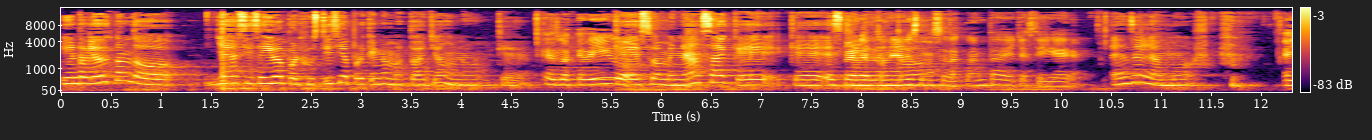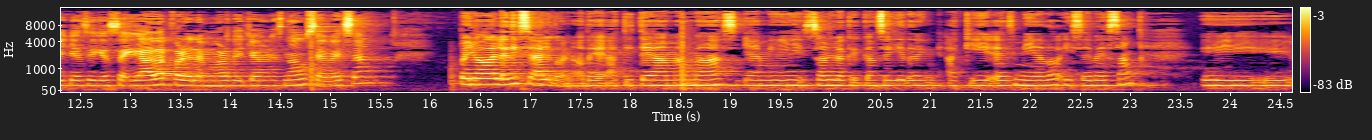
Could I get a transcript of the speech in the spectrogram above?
Y en realidad cuando ya si se iba por justicia, ¿por qué no mató a Jon? No? Que, ¿Qué es lo que digo? Que es su amenaza, que, que es... Pero Daenerys no se da cuenta, ella sigue... Es el amor. ella sigue cegada por el amor de Jon Snow, se besan pero le dice algo, ¿no? De a ti te ama más y a mí solo lo que he conseguido aquí es miedo y se besan. Y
